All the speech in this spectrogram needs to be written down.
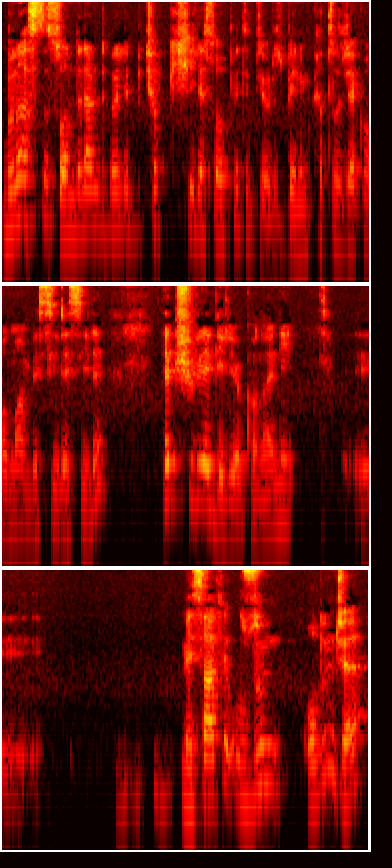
bunu aslında son dönemde böyle birçok kişiyle sohbet ediyoruz. Benim katılacak olmam vesilesiyle. Hep şuraya geliyor konu. Hani e, mesafe uzun olunca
